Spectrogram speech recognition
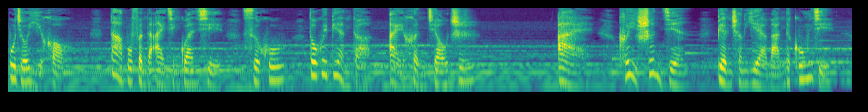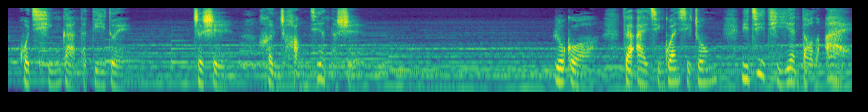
不久以后，大部分的爱情关系似乎都会变得爱恨交织。爱可以瞬间变成野蛮的攻击或情感的敌对，这是很常见的事。如果在爱情关系中，你既体验到了爱，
